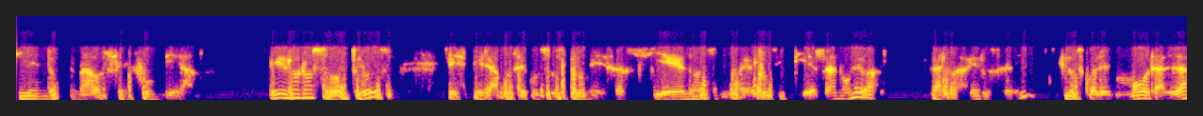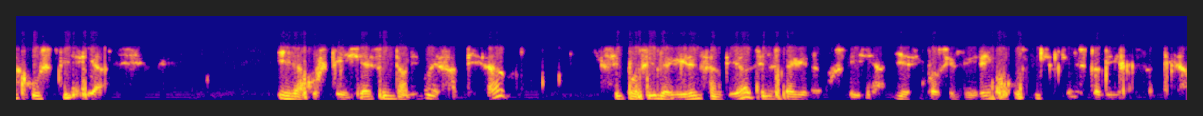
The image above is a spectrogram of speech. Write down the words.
siendo quemados se fundirán. Pero nosotros esperamos, según sus promesas, cielos nuevos y tierra nueva, la nueva Jerusalén, en los cuales mora la justicia. Y la justicia es sinónimo de santidad es imposible vivir en santidad si no está viviendo en justicia. Y es imposible vivir en justicia si no está viviendo en santidad.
